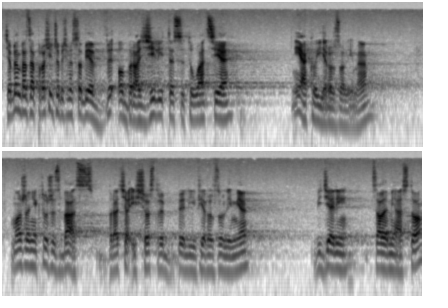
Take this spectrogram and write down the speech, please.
chciałbym Was zaprosić, żebyśmy sobie wyobrazili tę sytuację nie jako Jerozolimę. Może niektórzy z Was, bracia i siostry, byli w Jerozolimie, widzieli całe miasto,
